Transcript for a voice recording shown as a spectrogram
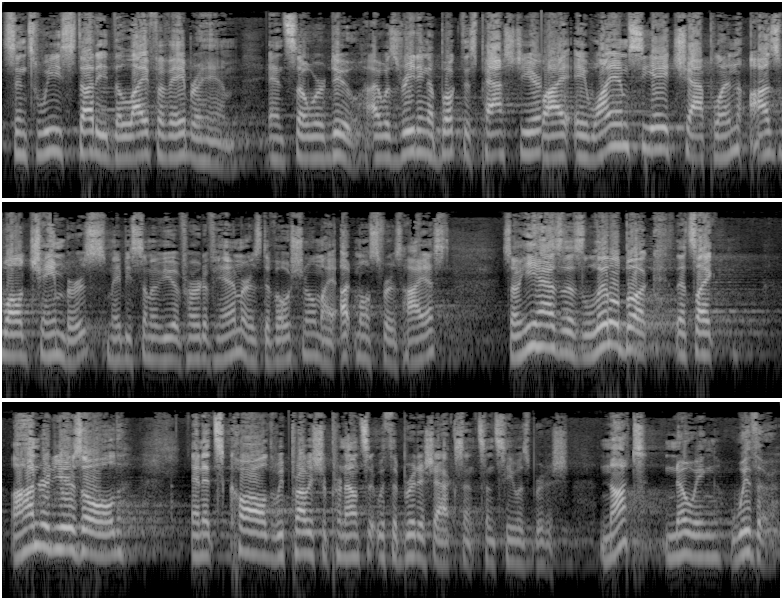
since we studied the life of Abraham, and so we're due. I was reading a book this past year by a YMCA chaplain, Oswald Chambers. Maybe some of you have heard of him or his devotional, My Utmost for His Highest. So he has this little book that's like 100 years old, and it's called, we probably should pronounce it with a British accent since he was British not knowing whither.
